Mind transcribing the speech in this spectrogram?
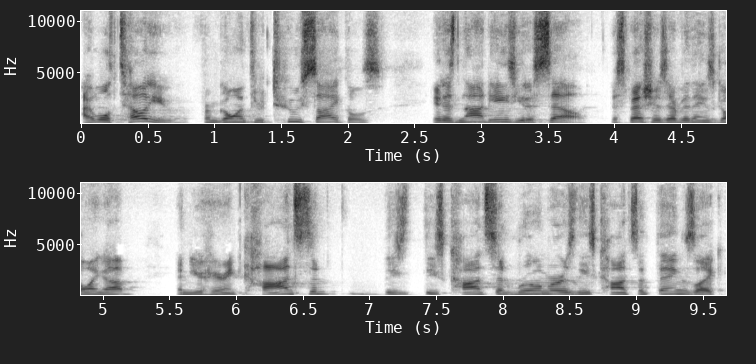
I will tell you from going through two cycles, it is not easy to sell, especially as everything's going up and you're hearing constant these these constant rumors and these constant things like,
